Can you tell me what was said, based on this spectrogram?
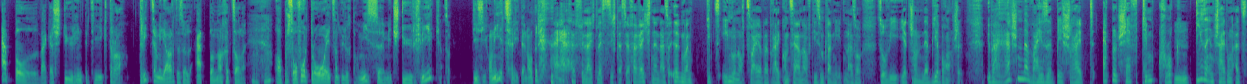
Apple wegen Steuerhinterziehung dran. 13 Milliarden soll Apple nachzahlen. Aber sofort drohen jetzt natürlich Damis äh, mit Steuerkrieg. Also, die sind auch nie zufrieden, oder? Naja, vielleicht lässt sich das ja verrechnen. Also irgendwann gibt's eh nur noch zwei oder drei Konzerne auf diesem Planeten. Also so wie jetzt schon in der Bierbranche. Überraschenderweise beschreibt Apple-Chef Tim Cook diese Entscheidung als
